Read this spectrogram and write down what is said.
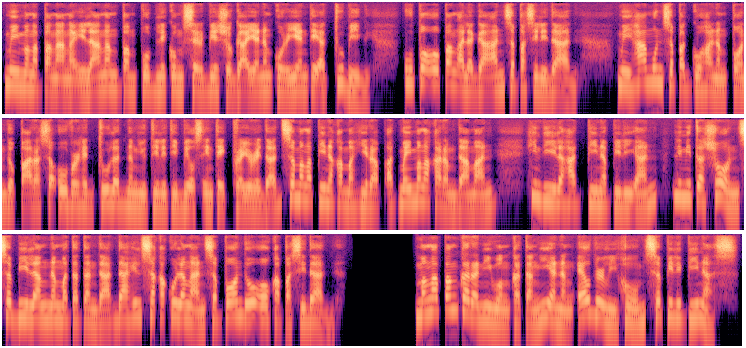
may mga pangangailangang pampublikong serbisyo gaya ng kuryente at tubig, upa o pang-alagaan sa pasilidad, may hamon sa pagkuha ng pondo para sa overhead tulad ng utility bills intake prioridad sa mga pinakamahirap at may mga karamdaman, hindi lahat pinapilian, limitasyon sa bilang ng matatanda dahil sa kakulangan sa pondo o kapasidad. Mga pangkaraniwang katangian ng elderly home sa Pilipinas.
